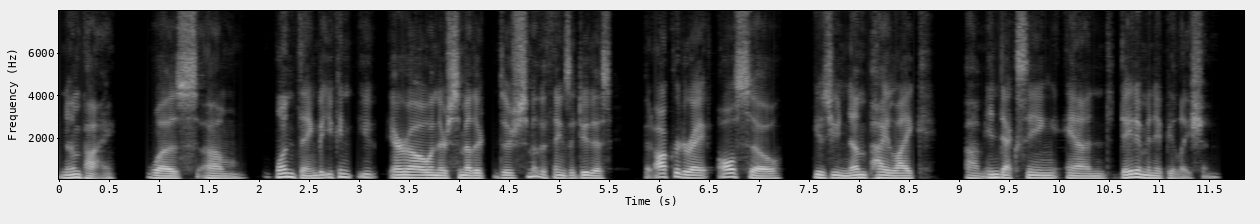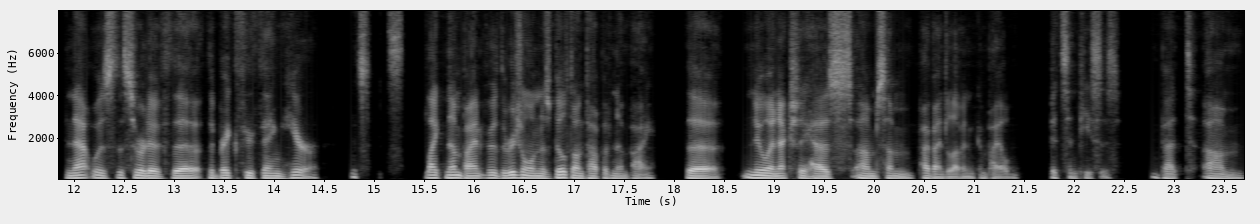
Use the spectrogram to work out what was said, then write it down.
NumPy was um, one thing, but you can you Arrow and there's some other there's some other things that do this. But Awkward Array also gives you NumPy-like um, indexing and data manipulation, and that was the sort of the the breakthrough thing here. It's, it's like NumPy. The original one was built on top of NumPy. The new one actually has um, some PyBind 11 compiled bits and pieces, but um,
